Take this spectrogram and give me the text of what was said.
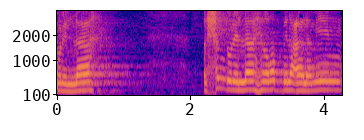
لله الحمد لله رب العالمين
